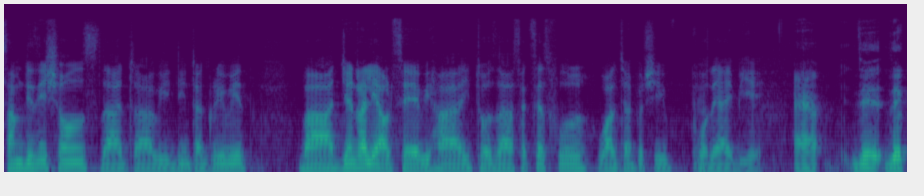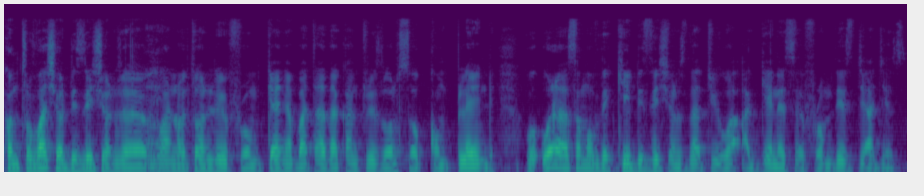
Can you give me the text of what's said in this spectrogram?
some decisions that uh, we didn't agree with, but generally I would say we had, it was a successful World Championship for the IBA. Uh, the, the controversial decisions uh, were not only from Kenya, but other countries also complained. Wh- What are some of the key decisions that you were against uh, from these judges?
